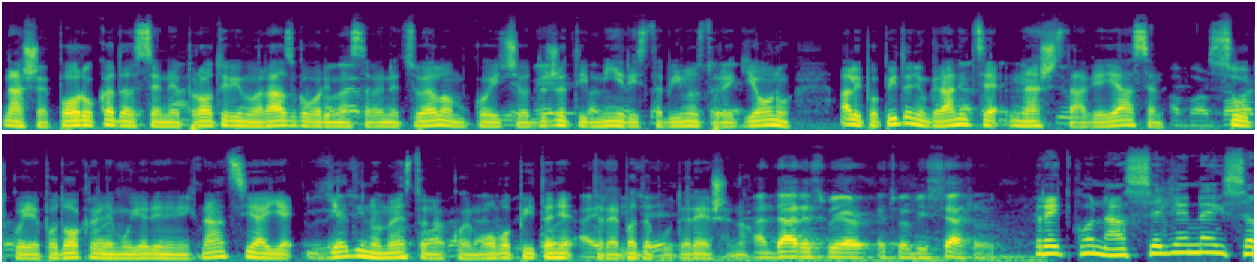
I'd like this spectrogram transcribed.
Naša je poruka da se ne protivimo razgovorima sa Venecuelom koji će održati mir i stabilnost u regionu, ali po pitanju granice naš stav je jasan. Sud koji je pod okriljem Ujedinjenih nacija je jedino mesto na kojem ovo pitanje treba da bude rešeno. Redko naseljena i sa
